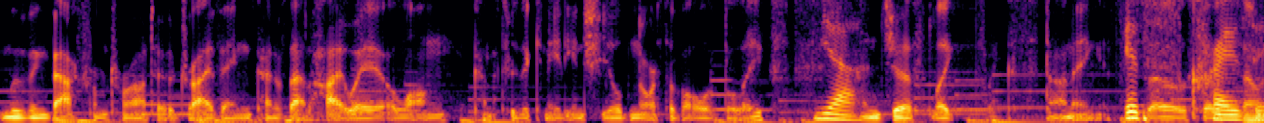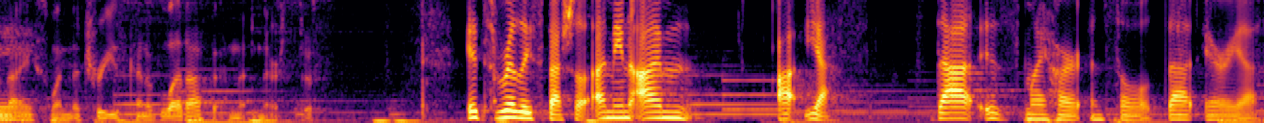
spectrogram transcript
moving back from Toronto, driving kind of that highway along, kind of through the Canadian Shield, north of all of the lakes. Yeah. And just like it's like stunning. It's, It's so so so nice when the trees kind of let up, and then there's just It's really special. I mean, I'm, uh, yes, that is my heart and soul, that area.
